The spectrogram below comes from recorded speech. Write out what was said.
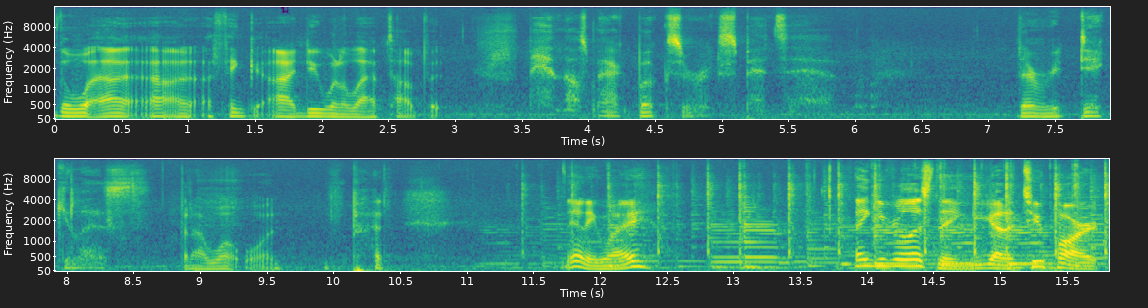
the I, uh, I think I do want a laptop, but man, those MacBooks are expensive. They're ridiculous, but I want one. But anyway, thank you for listening. You got a two-part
